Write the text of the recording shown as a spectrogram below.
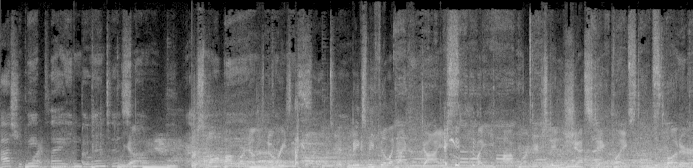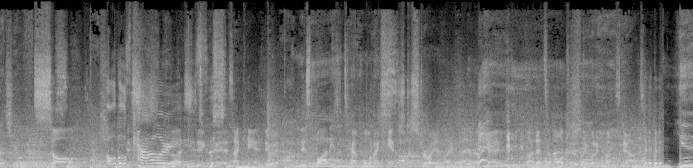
I should be playing the winter For small popcorn, no, there's no reason It makes me feel like I'm dying if I eat popcorn. You're just ingesting like butter and salt. All those calories. I can't do it. This body's a temple and I can't just destroy it like that, okay? Uh, that's ultimately what it comes down to.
